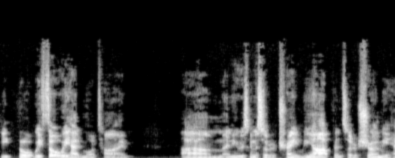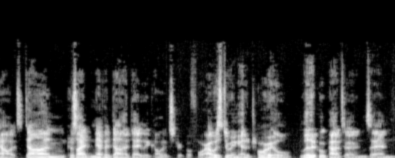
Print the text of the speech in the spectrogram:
he thought we thought we had more time um, and he was going to sort of train me up and sort of show me how it's done because I'd never done a daily comic strip before. I was doing editorial political cartoons and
